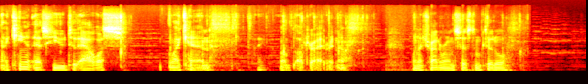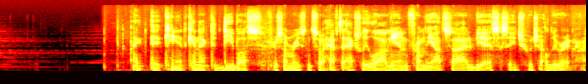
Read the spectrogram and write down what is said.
I can't SU to Alice well, I can. I'll, I'll, try it right now. When I try to run systemctl, I, it can't connect to dbus for some reason, so I have to actually log in from the outside via SSH, which I'll do right now.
